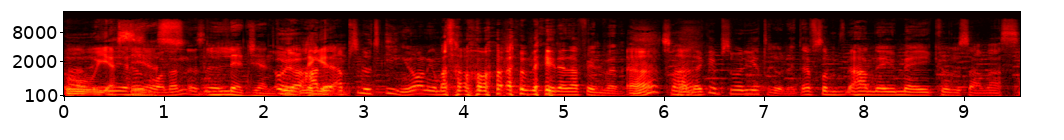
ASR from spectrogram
Oh, yes. i huvudrollen. yes. Legend. Och jag hade Legend. absolut ingen aning om att han var med i den här filmen. Ja, Så han ja. dök upp så var det jätteroligt eftersom han är ju med i Kurosawas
